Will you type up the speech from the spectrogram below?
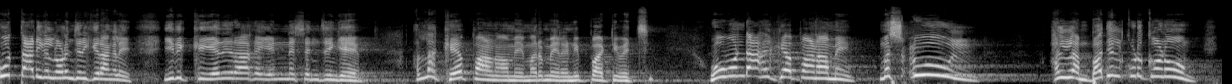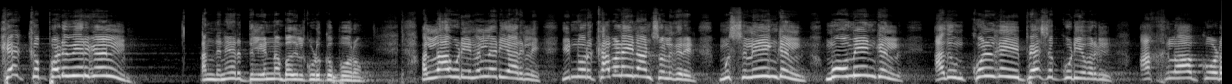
கூத்தாடிகள் நுழைஞ்சிருக்கிறாங்களே இதுக்கு எதிராக என்ன செஞ்சீங்க? அல்லாஹ் கேட்பானாமே மறுமையில நிப்பாட்டி வச்சு. ஒவ்வொன்றாக கேட்பானாமே மஸ்ஊல் அல்லாஹ் பதில் கொடுக்கணும் கேட்கப்படுவீர்கள். அந்த நேரத்தில் என்ன பதில் கொடுக்க போறோம்? அல்லாஹ்வுடைய நல்லடியார்களே இன்னொரு கவலை நான் சொல்கிறேன் முஸ்லீம்கள் மோமீன்கள் அதுவும் கொள்கையை பேசக்கூடியவர்கள் அஹ்லாக்கோட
